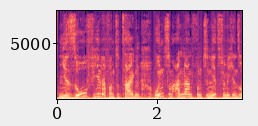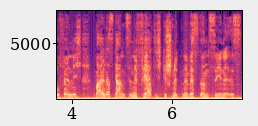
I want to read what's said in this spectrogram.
mir so viel davon zu zeigen. Und zum anderen funktioniert es für mich insofern nicht, weil das Ganze eine fertig geschnittene Western-Szene ist.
